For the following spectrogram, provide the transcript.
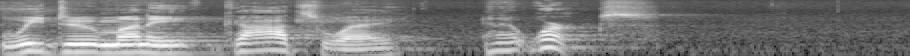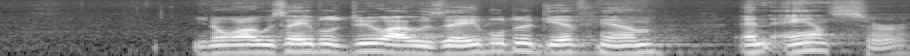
We do money God's way, and it works. You know what I was able to do? I was able to give him an answer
